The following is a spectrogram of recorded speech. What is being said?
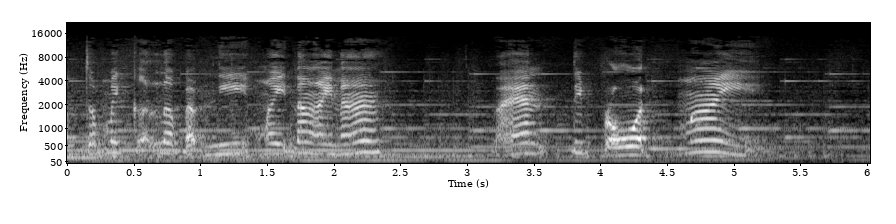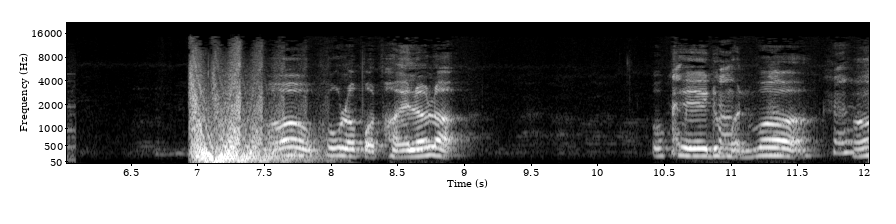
มันจะไม่เกิดเรื่องแบบนี้ไม่ได้นะแลนได้โปรดไม่โอ้พวกเราปลอดภัยแล้วล่ะ โอเคดูเหมือนว่าฮะ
